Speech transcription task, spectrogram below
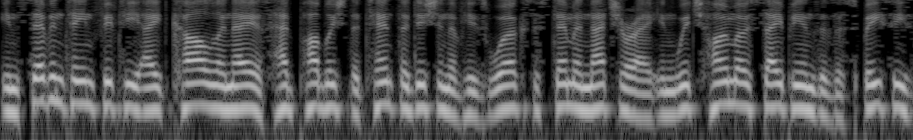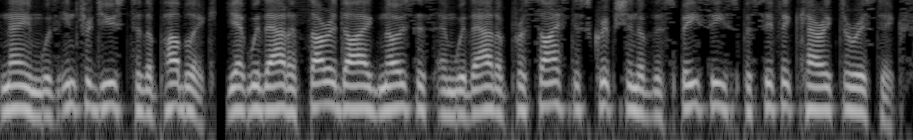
In 1758 Carl Linnaeus had published the tenth edition of his work Systema Naturae in which Homo sapiens as a species name was introduced to the public, yet without a thorough diagnosis and without a precise description of the species-specific characteristics.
